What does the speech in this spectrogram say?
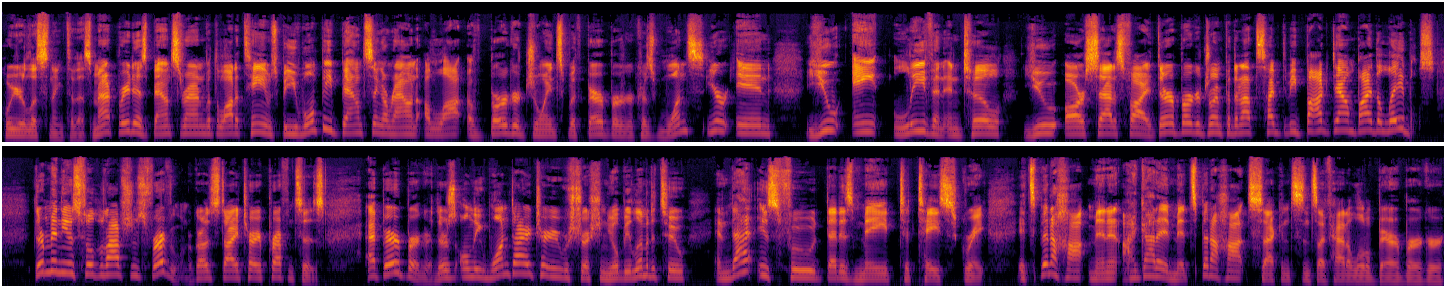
who you're listening to this. Matt Breida has bounced around with a lot of teams, but you won't be bouncing around a lot of burger joints with Bareburger because once you're in, you ain't leaving until you are satisfied. They're a burger joint, but they're not the type to be bogged down by the labels. Their menu is filled with options for everyone, regardless of dietary preferences. At Bareburger, there's only one dietary restriction you'll be limited to, and that is food that is made to taste great. It's been a hot minute. I gotta admit, it's been a hot second since I've had a little Bareburger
